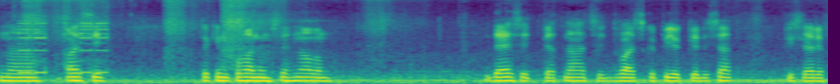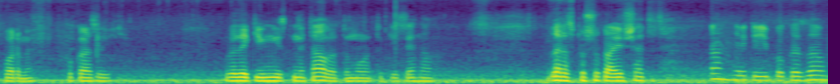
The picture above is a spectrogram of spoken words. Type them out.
на асі з таким поганим сигналом 10, 15, 20 копійок, 50 після реформи показують. Великий вміст металу, тому такий сигнал. Зараз пошукаю ще тут. Як я їй показав.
